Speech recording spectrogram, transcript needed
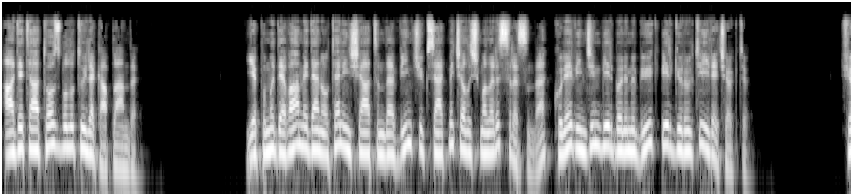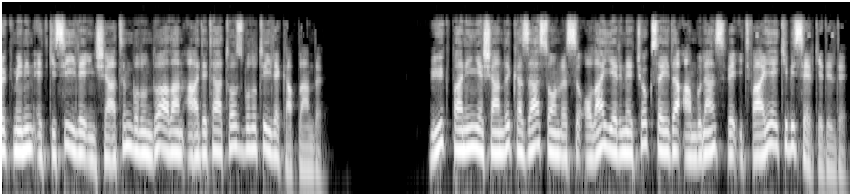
Adeta toz bulutuyla kaplandı. Yapımı devam eden otel inşaatında vinç yükseltme çalışmaları sırasında kule vincin bir bölümü büyük bir gürültü ile çöktü. Çökmenin etkisiyle inşaatın bulunduğu alan adeta toz bulutu ile kaplandı. Büyük panin yaşandığı kaza sonrası olay yerine çok sayıda ambulans ve itfaiye ekibi sevk edildi.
